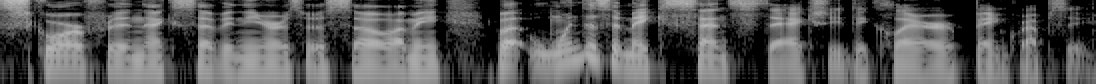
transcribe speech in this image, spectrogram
score for the next seven years or so. I mean, but when does it make sense to actually declare bankruptcy?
